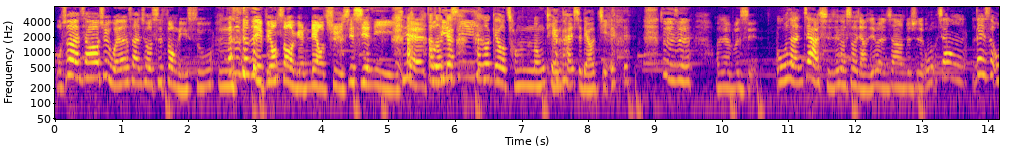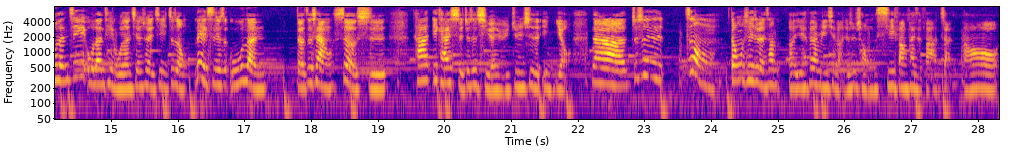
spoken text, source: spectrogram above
我虽然是要去维乐山丘吃凤梨酥，嗯、但是真的也不用烧原料去，谢谢你，谢谢。他说给，他说给我从农田开始了解，是 不是？我觉得不行。无人驾驶这个设想，基本上就是无像类似无人机、无人艇、无人潜水器这种类似就是无人。的这项设施，它一开始就是起源于军事的应用，那就是这种东西基本上呃也非常明显嘛，就是从西方开始发展，然后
